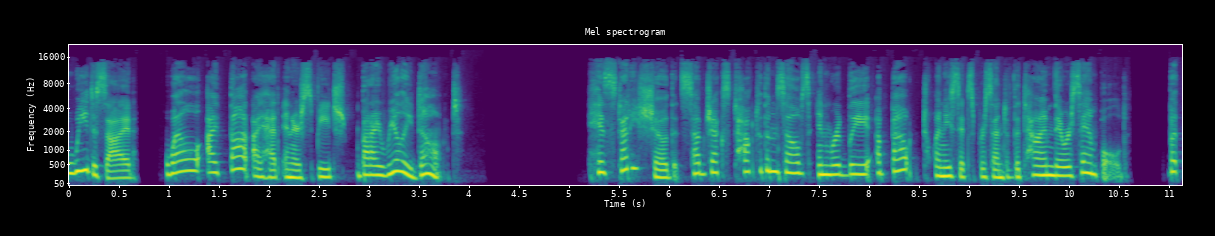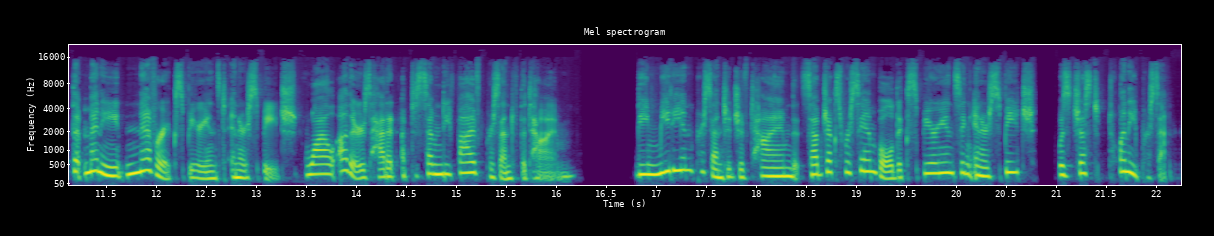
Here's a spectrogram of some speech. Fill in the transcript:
we decide, well, I thought I had inner speech, but I really don't. His study showed that subjects talked to themselves inwardly about 26% of the time they were sampled, but that many never experienced inner speech, while others had it up to 75% of the time. The median percentage of time that subjects were sampled experiencing inner speech was just 20%.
